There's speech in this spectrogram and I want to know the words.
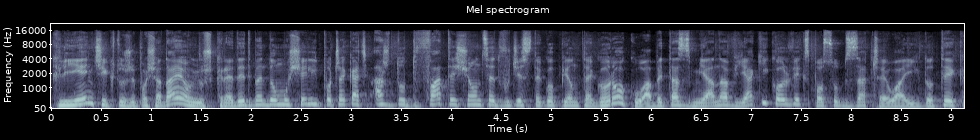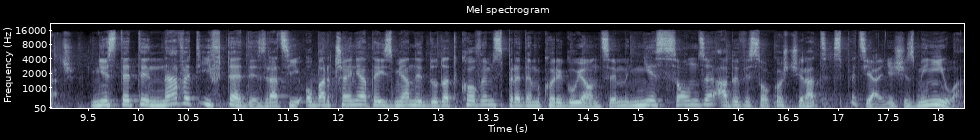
Klienci, którzy posiadają już kredyt, będą musieli poczekać aż do 2025 roku, aby ta zmiana w jakikolwiek sposób zaczęła ich dotykać. Niestety nawet i wtedy, z racji obarczenia tej zmiany dodatkowym spreadem korygującym, nie sądzę, aby wysokość rat specjalnie się zmieniła.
